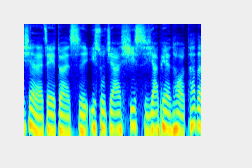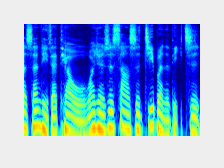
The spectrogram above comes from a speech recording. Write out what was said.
接下来这一段是艺术家吸食鸦片后，他的身体在跳舞，完全是丧失基本的理智。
